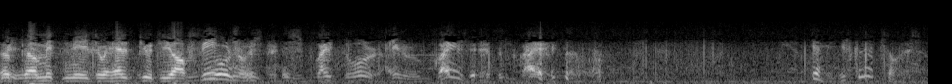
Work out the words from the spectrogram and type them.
Uh, permit me to help you to your feet. No, no, it's, it's quite all right. Quite, quite. Yeah, he's collapsed on us.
